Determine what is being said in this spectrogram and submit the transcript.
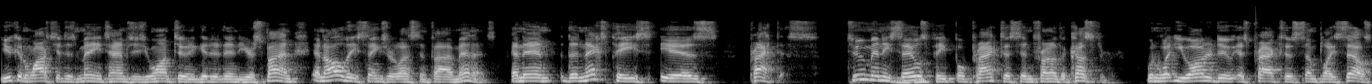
you can watch it as many times as you want to and get it into your spine. And all these things are less than five minutes. And then the next piece is practice. Too many salespeople practice in front of the customer when what you ought to do is practice someplace else.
